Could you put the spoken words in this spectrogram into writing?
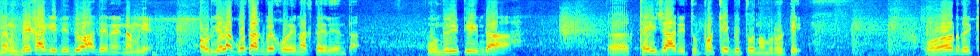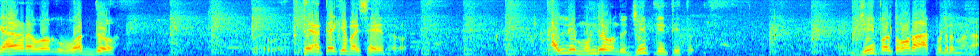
ನನಗೆ ಬೇಕಾಗಿದ್ದು ಅದೇನೆ, ನಮಗೆ. ಅವ್ರಿಗೆಲ್ಲ ಗೊತ್ತಾಗಬೇಕು ಏನಾಗ್ತಾ ಇದೆ ಅಂತ. ಒಂದು ರೀತಿಯಿಂದ ಕೈ ಜಾರಿ ತುಪ್ಪಕ್ಕೆ ಬಿತ್ತು ನಮ್ಮ ರೊಟ್ಟಿ. ಹೊಡೆದು, ಕೆಳಗಡೆ ಹೋಗಿ ಒದ್ದು ಟೇಕೆ ಮೈಸೆ ಎಂದರು. ಅಲ್ಲಿ ಮುಂದೆ ಒಂದು ಜೀಪ್ ನಿಂತಿತ್ತು. ಜೀಪಲ್ಲಿ ತೊಗೊಂಡು ಹಾಕ್ಬಿಟ್ರು ನಾನು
